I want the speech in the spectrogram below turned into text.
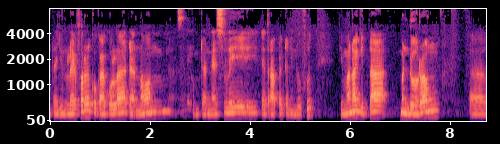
ada Unilever, Coca-Cola, Danone, kemudian Nestle, Tetra Pak dan Indofood di mana kita mendorong uh,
